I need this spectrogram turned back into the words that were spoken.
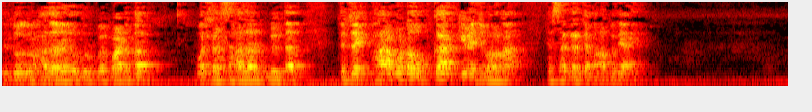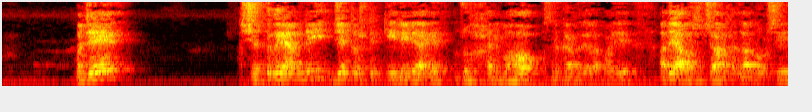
ते दोन दोन हजार रुपये पाठवतात वर्षाला सहा हजार मिळतात. त्याचा एक फार मोठा उपकार केल्याची भावना ह्या सरकारच्या मनामध्ये आहे. म्हणजे शेतकऱ्यांनी जे कष्ट केलेले आहेत जो हमीभाव सरकारने दिला पाहिजे. आता यावर्षी चार हजार नऊशे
